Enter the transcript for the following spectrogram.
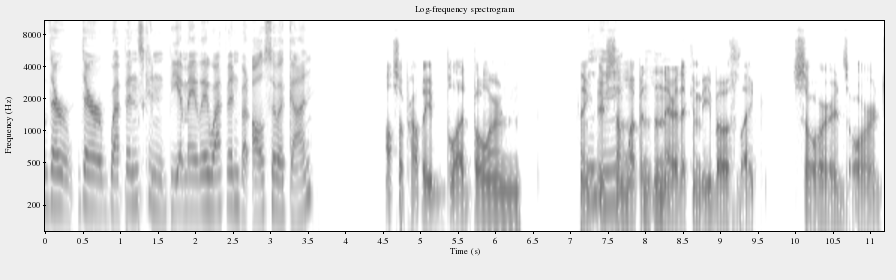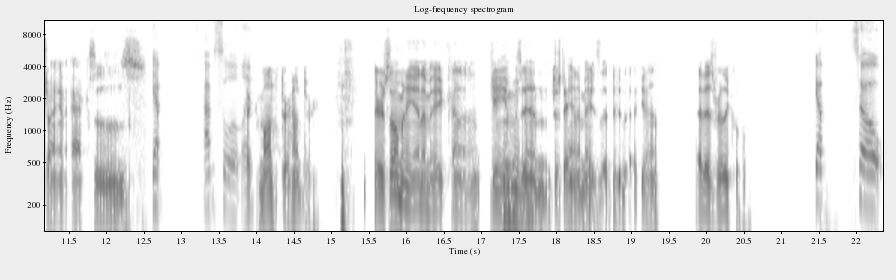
their their weapons can be a melee weapon, but also a gun. Also, probably Bloodborne. I think there's Mhm. some weapons in there that can be both like swords or giant axes, Yep, Absolutely. like Monster Hunter. there's so many anime kind of games Mhm. and just animes that do that. Yeah, that is really cool. Yep. So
